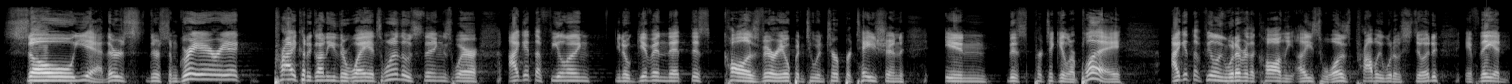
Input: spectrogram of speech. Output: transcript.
So, yeah, there's there's some gray area. Probably could have gone either way. It's one of those things where I get the feeling, you know, given that this call is very open to interpretation in this particular play, I get the feeling whatever the call on the ice was probably would have stood if they had,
